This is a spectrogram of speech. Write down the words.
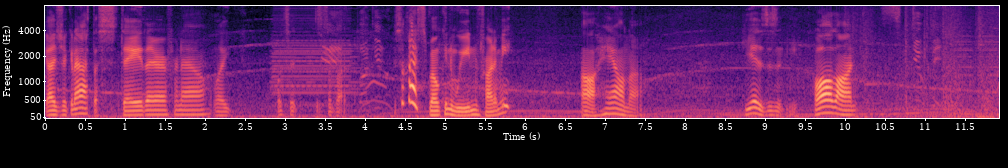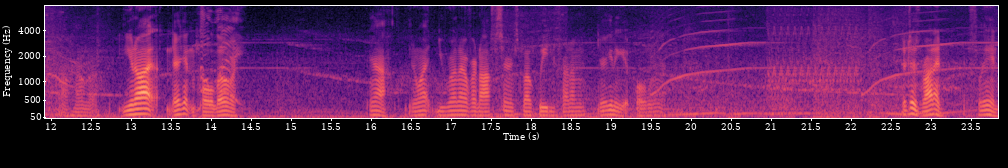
Guys, you're gonna have to stay there for now. Like, what's it? What's the button? Is the guy smoking weed in front of me? Oh hell no. He is, isn't he? Hold on. Oh hell no. You know what? They're getting pulled over. Yeah. You know what? You run over an officer and smoke weed in front of him, you're gonna get pulled over. They're just running. They're fleeing.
